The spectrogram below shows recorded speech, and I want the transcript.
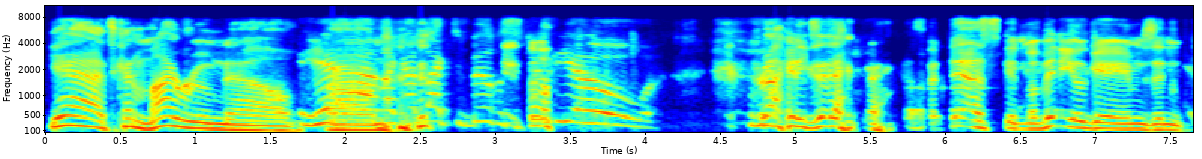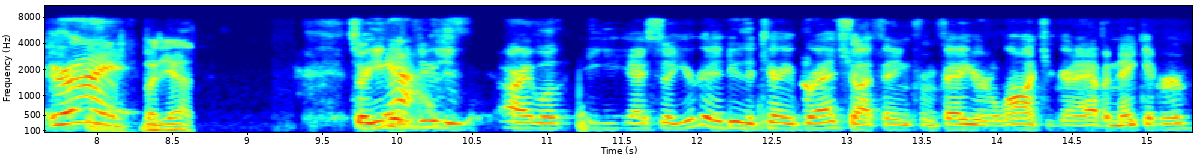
yeah, it's kind of my room now. Yeah. Um, like I'd like to build a studio. right, exactly. my desk and my video games and Right. but yeah, So you're Yeah. going to do the, all right, well, yeah, so you're going to do the Terry Bradshaw thing from failure to launch. You're going to have a naked room.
